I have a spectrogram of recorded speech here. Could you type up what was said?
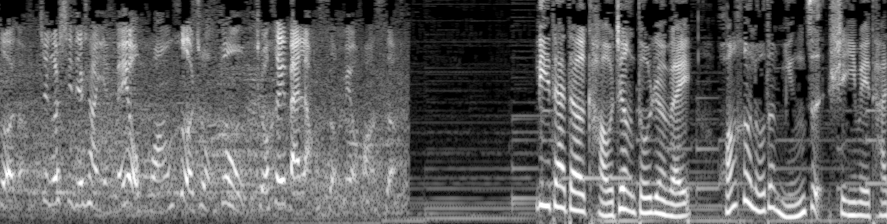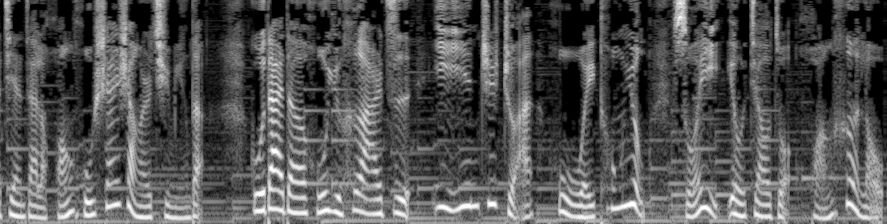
鹤的，这个世界上也没有黄鹤这种动物，只有黑白两色，没有黄色。历代的考证都认为，黄鹤楼的名字是因为它建在了黄湖山上而取名的。古代的“鹄”与“鹤”二字一音之转，互为通用，所以又叫做黄鹤楼。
